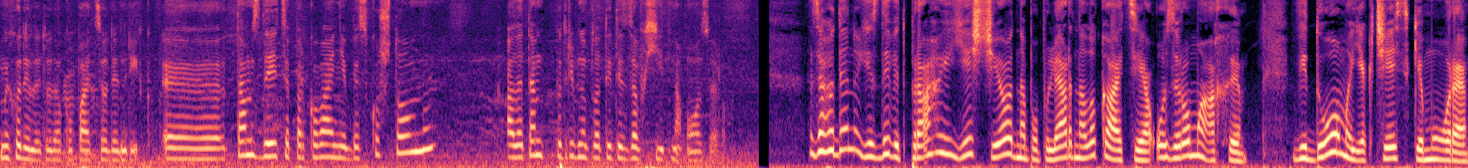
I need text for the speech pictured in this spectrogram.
Ми ходили туди купатися один рік. Там, здається, паркування безкоштовне, але там потрібно платити за вхід на озеро. За годину їзди від Праги є ще одна популярна локація озеро Махи, відоме як Чеське море.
